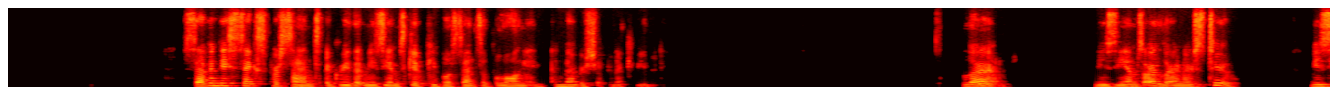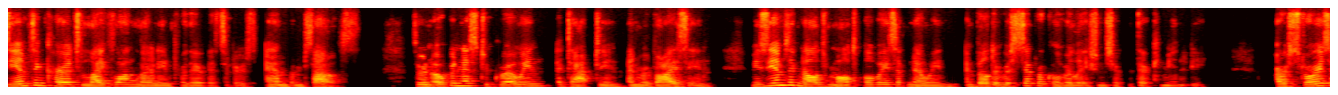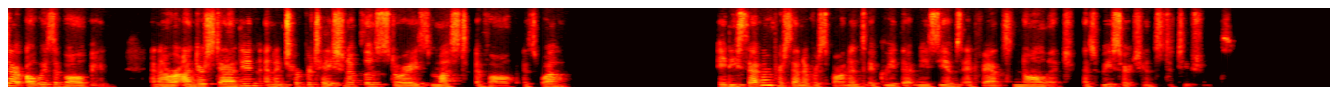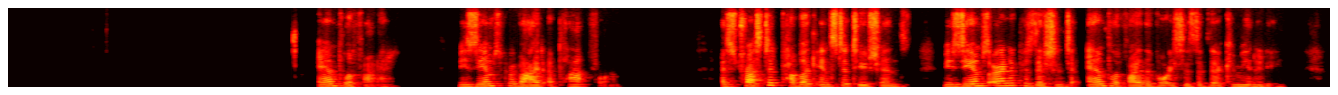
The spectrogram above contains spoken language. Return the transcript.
76% agree that museums give people a sense of belonging and membership in a community. Learn. Museums are learners too. Museums encourage lifelong learning for their visitors and themselves. Through an openness to growing, adapting, and revising, museums acknowledge multiple ways of knowing and build a reciprocal relationship with their community. Our stories are always evolving, and our understanding and interpretation of those stories must evolve as well. 87% of respondents agreed that museums advance knowledge as research institutions. amplify. Museums provide a platform. As trusted public institutions, museums are in a position to amplify the voices of their community.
